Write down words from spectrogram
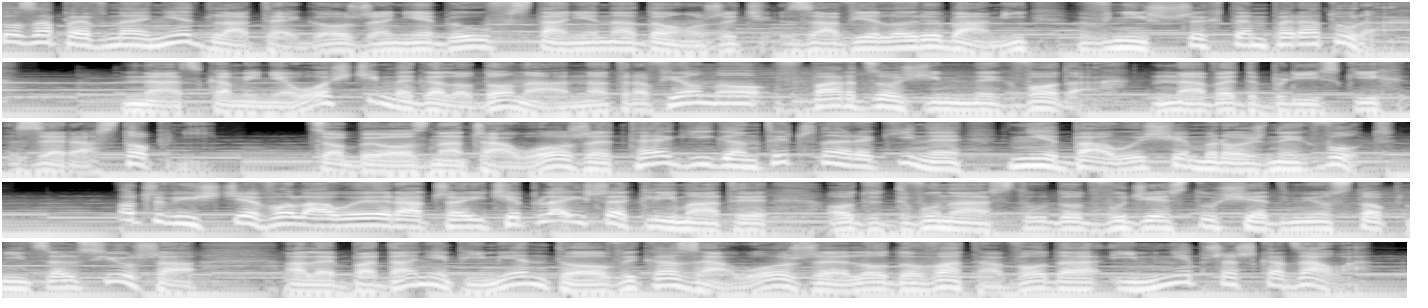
to zapewne nie dlatego, że nie był w stanie nadążyć za wielorybami w niższych temperaturach. Na skamieniałości megalodona natrafiono w bardzo zimnych wodach, nawet bliskich zera stopni, co by oznaczało, że te gigantyczne rekiny nie bały się mroźnych wód. Oczywiście wolały raczej cieplejsze klimaty od 12 do 27 stopni Celsjusza, ale badanie Pimiento wykazało, że lodowata woda im nie przeszkadzała.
